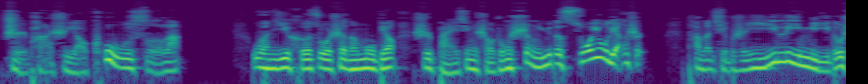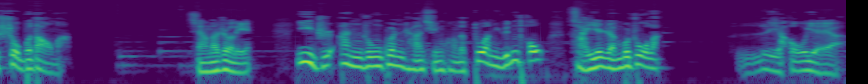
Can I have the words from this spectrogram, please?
只怕是要哭死了。万一合作社的目标是百姓手中剩余的所有粮食，他们岂不是一粒米都收不到吗？想到这里，一直暗中观察情况的段云涛再也忍不住了：“李侯爷呀！”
